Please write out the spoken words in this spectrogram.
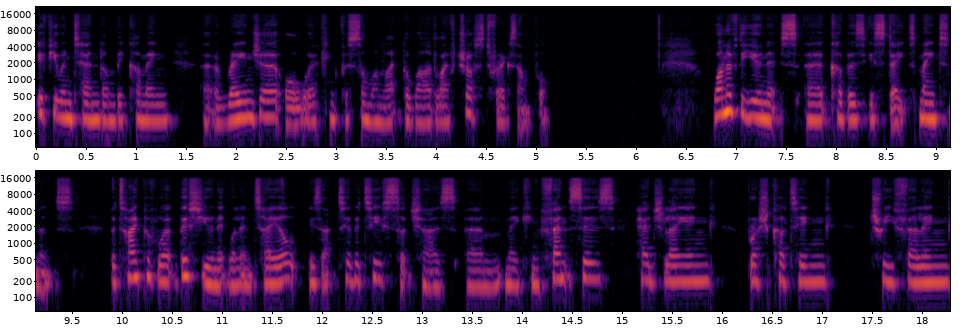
if you intend on becoming a ranger or working for someone like the Wildlife Trust, for example. One of the units uh, covers estates maintenance. The type of work this unit will entail is activities such as um, making fences, hedge laying, brush cutting, tree felling,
